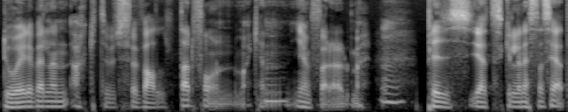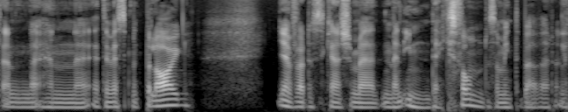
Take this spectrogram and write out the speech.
då är det väl en aktivt förvaltad fond man kan Mm. jämföra det med. Mm. Pris, jag skulle nästan säga att en, en, ett investmentbolag jämfördes kanske med, med en indexfond som inte behöver, liksom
